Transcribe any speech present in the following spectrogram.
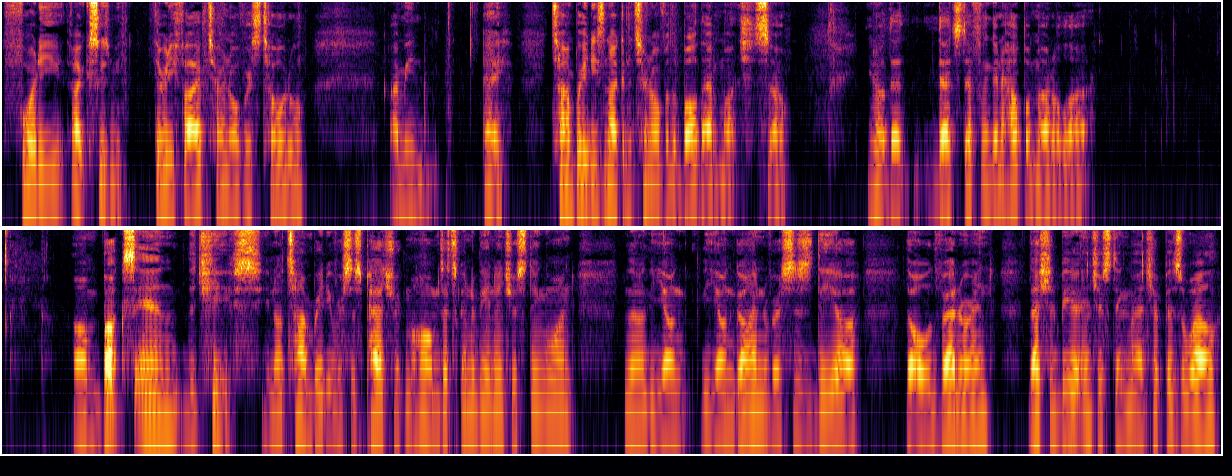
40, uh, excuse me, 35 turnovers total. I mean, hey, Tom Brady's not going to turn over the ball that much. So, you know, that that's definitely going to help him out a lot. Um, Bucks and the Chiefs. You know, Tom Brady versus Patrick Mahomes. That's going to be an interesting one. You know, the young the young gun versus the uh, the old veteran. That should be an interesting matchup as well.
